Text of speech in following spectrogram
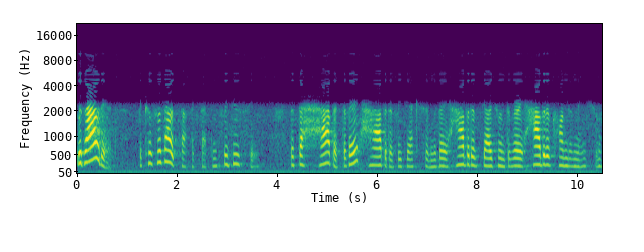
Without it, because without self acceptance, we do see that the habit, the very habit of rejection, the very habit of judgment, the very habit of condemnation,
